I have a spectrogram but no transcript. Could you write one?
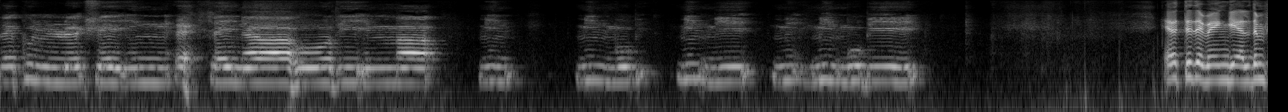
ve kullu şeyin ehseynahu fi imma min min mubi min mi min, min mubin Evet dede ben geldim.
